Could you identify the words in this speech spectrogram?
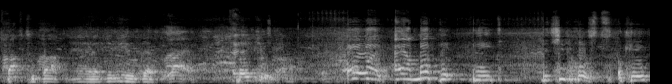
back to back, man. Give me your that live. Thank you. All right, I am not the, the, the chief host, okay?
